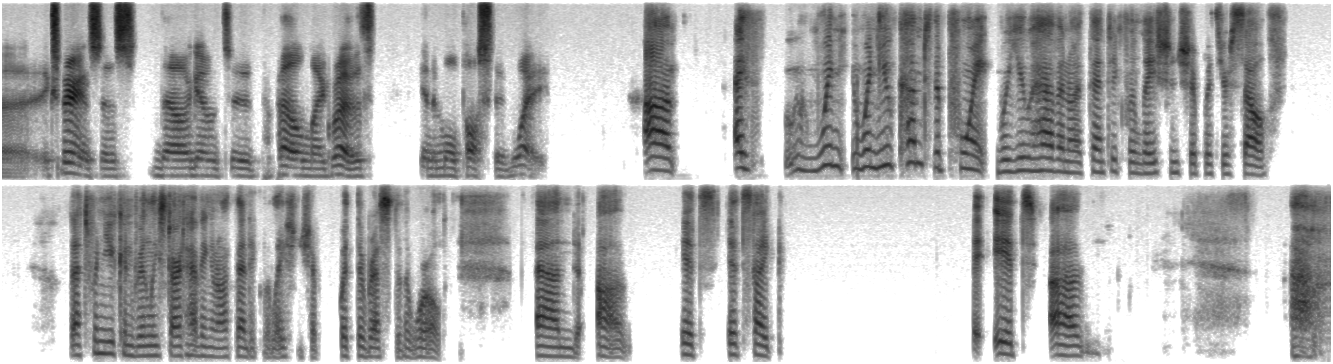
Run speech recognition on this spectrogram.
uh, experiences that are going to propel my growth in a more positive way. Um, I when when you come to the point where you have an authentic relationship with yourself, that's when you can really start having an authentic relationship with the rest of the world. And uh, it's it's like it uh, oh,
